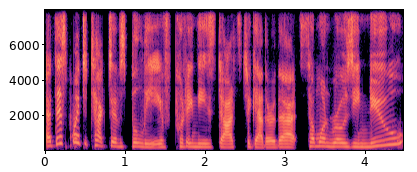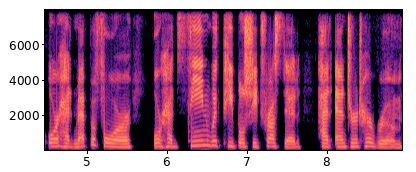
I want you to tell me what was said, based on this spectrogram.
At this point, detectives believe, putting these dots together, that someone Rosie knew or had met before or had seen with people she trusted had entered her room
